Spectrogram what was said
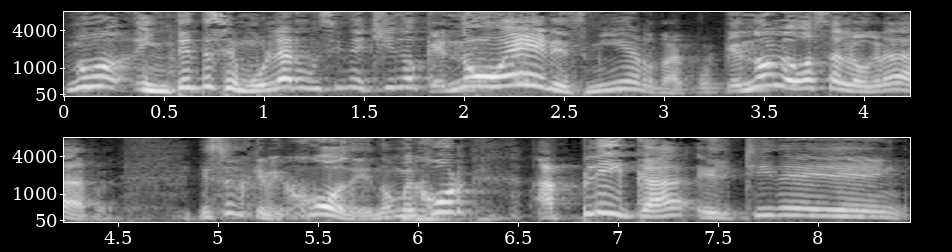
no intentes emular un cine chino que no eres, mierda, porque no lo vas a lograr. Eso es lo que me jode, ¿no? Mejor aplica el cine,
